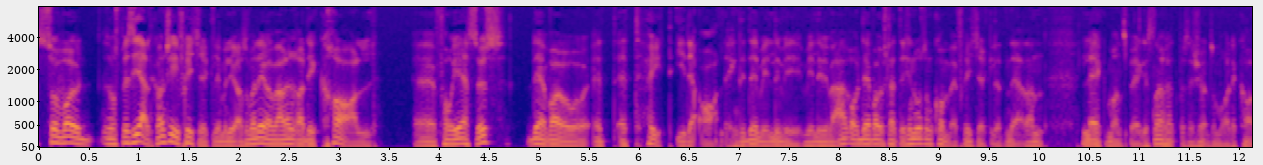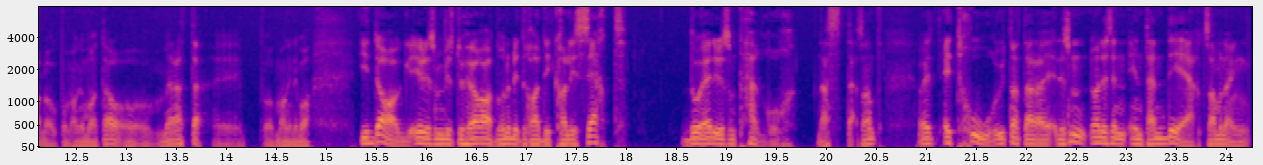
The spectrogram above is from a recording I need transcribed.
så var jo, spesielt kanskje i frikirkelig miljø, så var det å være radikal eh, for Jesus det var jo et, et høyt ideal, egentlig. Det ville vi, ville vi, være. Og det var jo slett ikke noe som kom med frikirkeligheten der. Den lekmannsbevegelsen har sett på seg selv som radikal òg, på mange måter, og med rette på mange nivåer. I dag er det liksom, hvis du hører at noen er blitt radikalisert, da er det liksom terror neste. sant? Og jeg, jeg, tror, uten at det er liksom, Nå er det en intendert sammenheng,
